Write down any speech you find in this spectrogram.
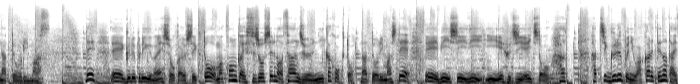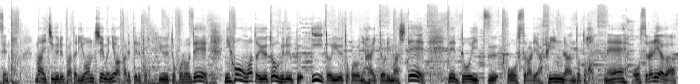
なっております。で、えー、グループリーグのね紹介をしていくと、まあ、今回出場しているのが32カ国となっておりまして ABCDEFGH と 8, グループに分かれての対戦とまあ、1グループあたり4チームに分かれているというところで日本はというとグループ E というところに入っておりましてでドイツオーストラリアフィンランドとねオーストラリアが、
